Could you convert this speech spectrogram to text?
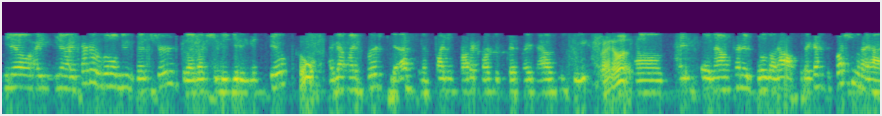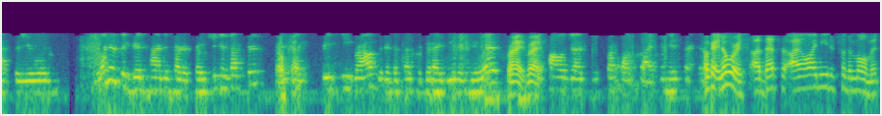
You know, I you know I started a little new venture that I've actually been getting into. Cool. I got my first guest, and I'm finding product market fit right now as we speak. Right on. Um, and so now I'm trying to build that out. But I guess the question that I had for you was, when is a good time to start approaching investors? Okay. Like pre-seed rounds, and if that's a good idea to do it. Right, right. I apologize, just stuck outside. Give me a second. Okay, no worries. Uh, that's all I needed for the moment.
